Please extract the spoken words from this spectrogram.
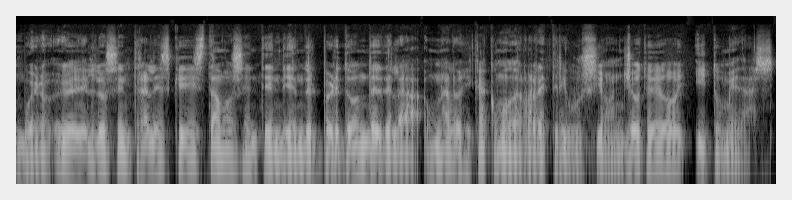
Bueno, eh, lo central es que estamos entendiendo el perdón desde la, una lógica como de retribución. Yo te doy y tú me das.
